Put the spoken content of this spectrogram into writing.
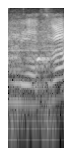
Mom ni Asra.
